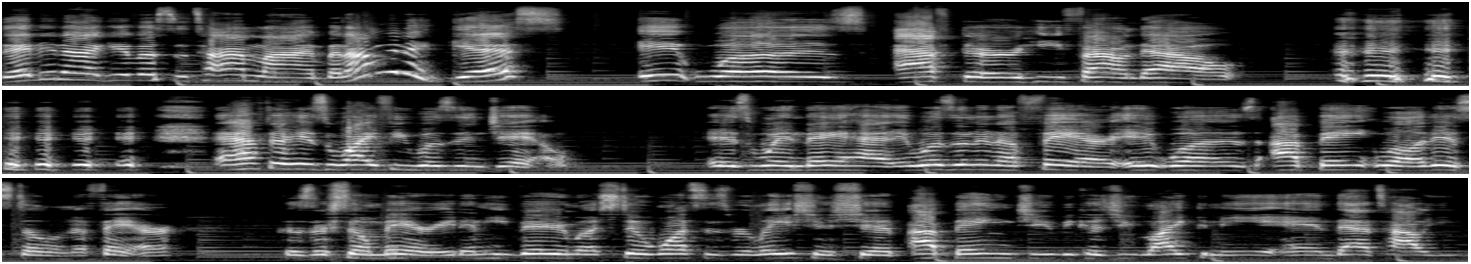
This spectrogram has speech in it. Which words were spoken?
They did not give us a timeline, but I'm gonna guess it was after he found out after his wifey was in jail is when they had it wasn't an affair it was i bang well it is still an affair because they're still married and he very much still wants his relationship i banged you because you liked me and that's how you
